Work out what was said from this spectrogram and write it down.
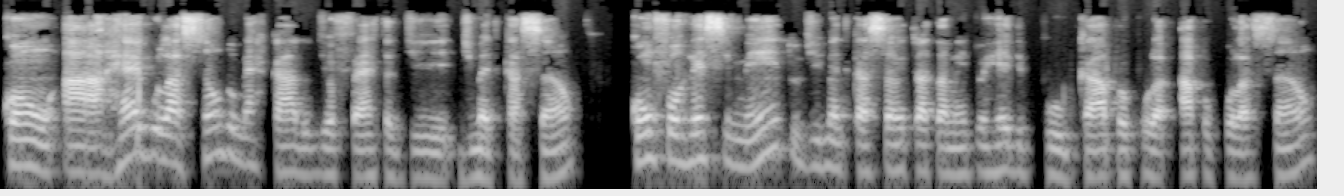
com a regulação do mercado de oferta de, de medicação, com fornecimento de medicação e tratamento em rede pública à, popula à população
